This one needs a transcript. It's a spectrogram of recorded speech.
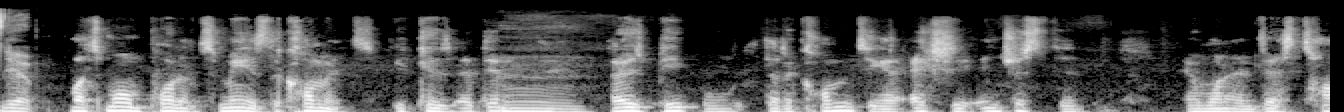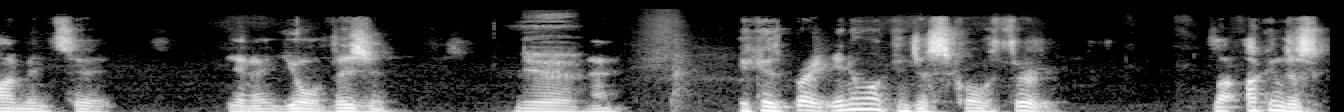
Yep. What's more important to me is the comments because at the end, Mm. those people that are commenting are actually interested and want to invest time into, you know, your vision. Yeah. Because bro, anyone can just scroll through. Like I can just,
